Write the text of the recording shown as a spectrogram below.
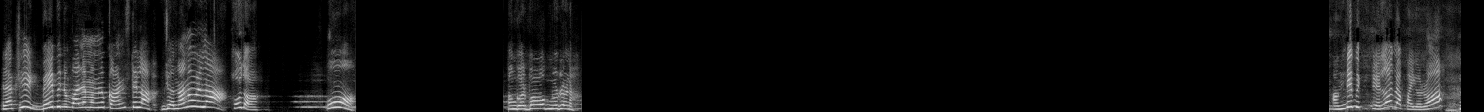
ರಕ್ಷಿತ್ ಬೇಬಿನೂ ಬಾಲೆ ಮಮ್ಮನು ಕಾಣಿಸ್ತಿಲ್ಲ. ಜನನೂ ಇಲ್ಲ. ಹೌದಾ? ಓ ಹಂಗಾರ್ ಬಾ ಹೋಗ್ ನೋಡೋಣ ಅಂಗಡಿ ಬಿಟ್ಟು ಎಲ್ಲೋದಪ್ಪ ಇವರು?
